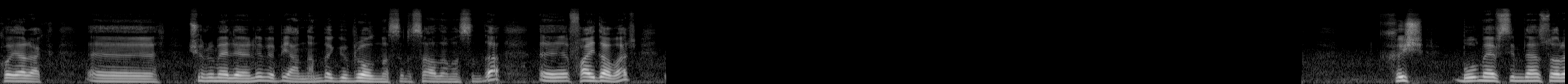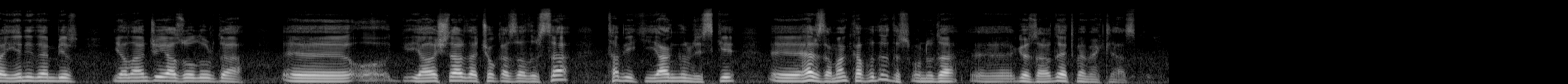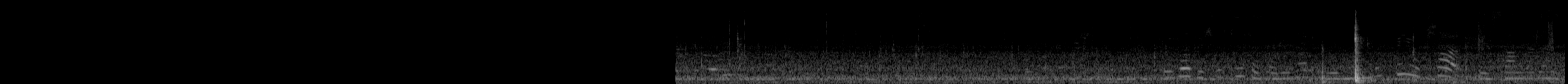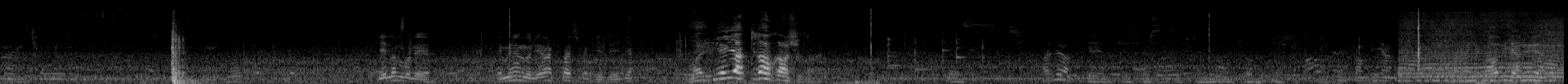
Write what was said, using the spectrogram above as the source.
koyarak e, çürümelerini ve bir anlamda gübre olmasını sağlamasında e, fayda var. Kış bu mevsimden sonra yeniden bir yalancı yaz olur da e, yağışlar da çok azalırsa tabii ki yangın riski e, her zaman kapıdadır. Onu da e, göz ardı etmemek lazım. Şey söyleyeceğim. Oralar ormanlık mı yoksa insanların bahçeleri mi? Gelin buraya. Emine Nur yaklaşma kediye gel. Lan niye yaktın lan karşıda? Abi yanıyor yanıyor.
